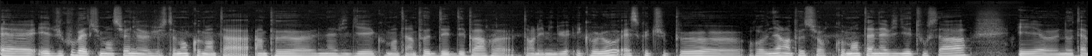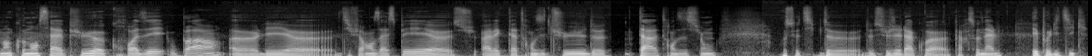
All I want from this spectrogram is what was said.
Euh, et du coup, bah, tu mentionnes euh, justement comment tu as un peu euh, navigué, comment tu un peu dès le départ dans les milieux écolos. Est-ce que tu peux revenir un peu sur comment tu as navigué tout ça et notamment comment ça a pu croiser ou pas hein, les différents aspects avec ta transitude, ta transition ou ce type de, de sujet-là, quoi, personnel et politique?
